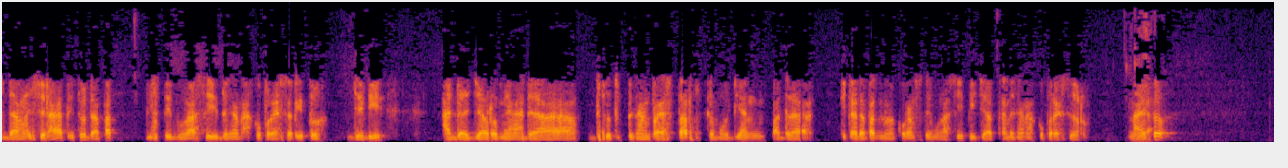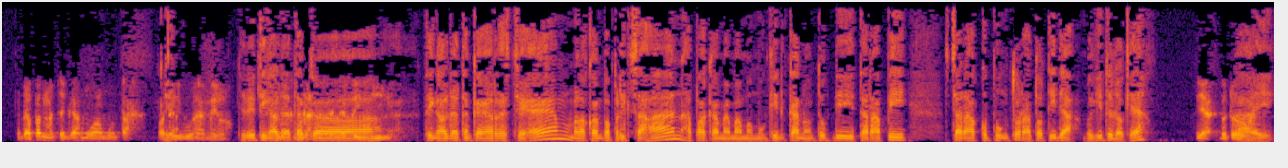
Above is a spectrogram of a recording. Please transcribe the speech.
sedang istirahat itu dapat distimulasi dengan akupressor itu. Jadi ada jarum yang ada ditutup dengan plester, kemudian pada kita dapat melakukan stimulasi pijatan dengan akupressor. Nah ya. itu dapat mencegah mual muntah pada ya. ibu hamil. Jadi tinggal datang ke tinggal datang ke RSCM melakukan pemeriksaan apakah memang memungkinkan untuk diterapi secara akupunktur atau tidak. Begitu, Dok ya? Ya, betul. Baik.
